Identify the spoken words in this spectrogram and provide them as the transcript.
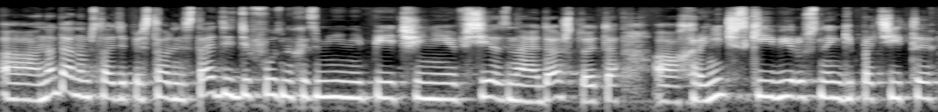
А, на данном слайде представлены стадии диффузных изменений печени. Все знают, да, что это а, хронические вирусные гепатиты,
